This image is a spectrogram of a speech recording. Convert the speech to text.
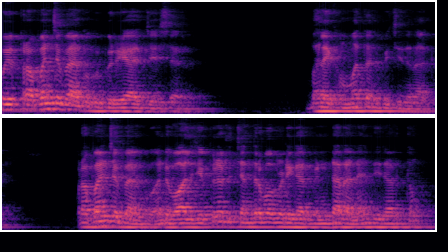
పోయి ప్రపంచ బ్యాంకుకు ఫిర్యాదు చేశారు. భలే గమ్మత్ అనిపించింది నాకు. ప్రపంచ బ్యాంకు అంటే వాళ్ళు చెప్పినట్టు చంద్రబాబు నాయుడు గారు వింటారనే దీని అర్థం.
